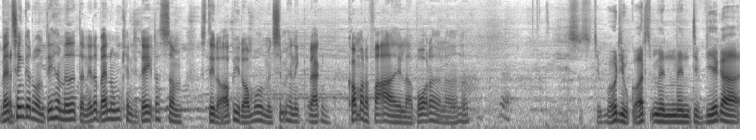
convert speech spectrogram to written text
Hvad tænker du om det her med, at der netop er nogle kandidater, som stiller op i et område, men simpelthen ikke hverken kommer derfra, eller bor der, eller noget? det må de jo godt, men, men det virker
